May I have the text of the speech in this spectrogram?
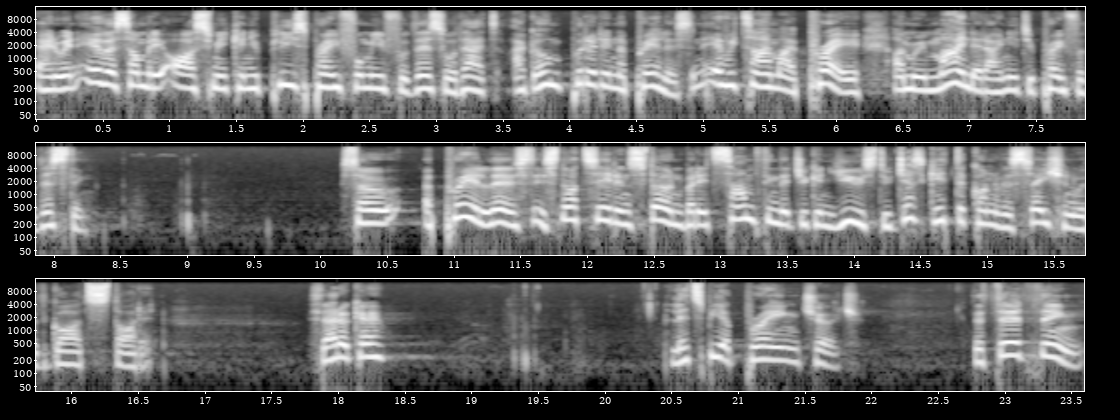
And whenever somebody asks me, Can you please pray for me for this or that? I go and put it in a prayer list. And every time I pray, I'm reminded I need to pray for this thing. So, a prayer list is not set in stone, but it's something that you can use to just get the conversation with God started. Is that okay? Let's be a praying church. The third thing,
